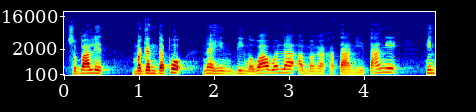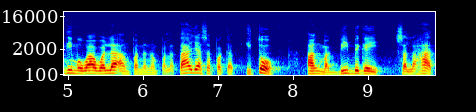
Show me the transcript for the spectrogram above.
Subalit, maganda po na hindi mawawala ang mga katangi-tangi, hindi mawawala ang pananampalataya sapagkat ito ang magbibigay sa lahat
